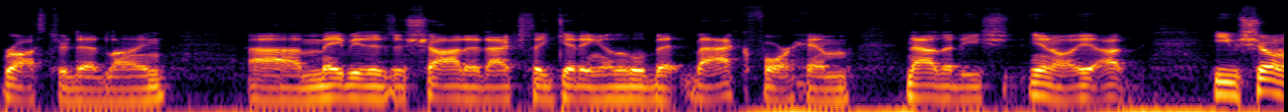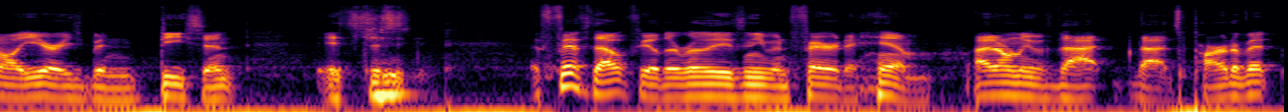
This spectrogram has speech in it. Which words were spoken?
roster deadline, uh, maybe there's a shot at actually getting a little bit back for him now that he's you know he's shown all year he's been decent. It's just a fifth outfielder really isn't even fair to him. I don't know if that that's part of it.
